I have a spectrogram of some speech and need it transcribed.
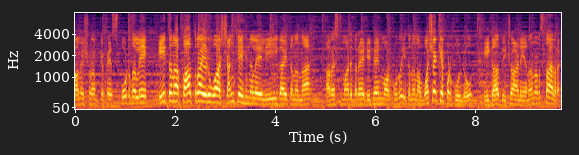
ರಾಮೇಶ್ವರಂ ಕೆಫೆ ಸ್ಫೋಟದಲ್ಲಿ ಈತನ ಪಾತ್ರ ಇರುವ ಶಂಕೆ ಹಿನ್ನೆಲೆಯಲ್ಲಿ ಈಗ ಈತನನ್ನ ಅರೆಸ್ಟ್ ಮಾಡಿದರೆ ಡಿಟೈನ್ ಮಾಡಿಕೊಂಡು ಈತನನ್ನ ವಶಕ್ಕೆ ಪಡ್ಕೊಂಡು ಈಗ ವಿಚಾರಣೆಯನ್ನು ನಡೆಸ್ತಾ ಇದ್ದಾರೆ.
